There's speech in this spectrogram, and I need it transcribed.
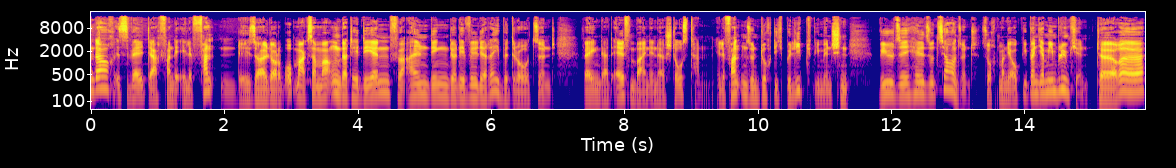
Vandaag ist Weltdag von der Elefanten. Die soll darauf aufmerksam machen, dass die deren vor allen Dingen durch die Wilderei bedroht sind. Wegen dat Elfenbein in der Stoßtannen. Elefanten sind duchtig beliebt wie Menschen, weil sie hell sozial sind. Sucht man ja auch wie Benjamin Blümchen. Töre!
